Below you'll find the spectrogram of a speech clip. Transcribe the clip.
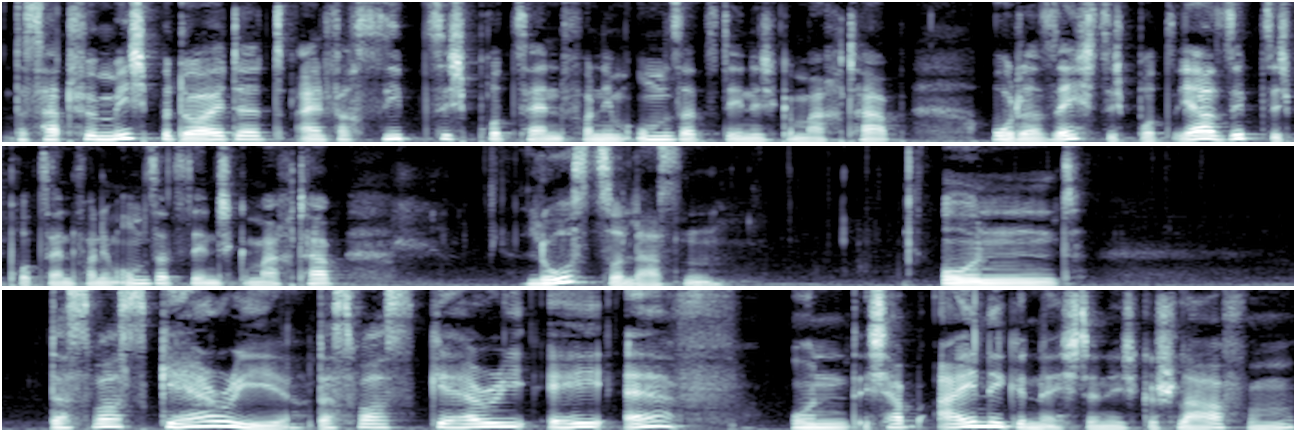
Das hat für mich bedeutet, einfach 70 Prozent von dem Umsatz, den ich gemacht habe, oder 60 Prozent, ja, 70 Prozent von dem Umsatz, den ich gemacht habe, loszulassen. Und das war scary. Das war scary AF. Und ich habe einige Nächte nicht geschlafen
